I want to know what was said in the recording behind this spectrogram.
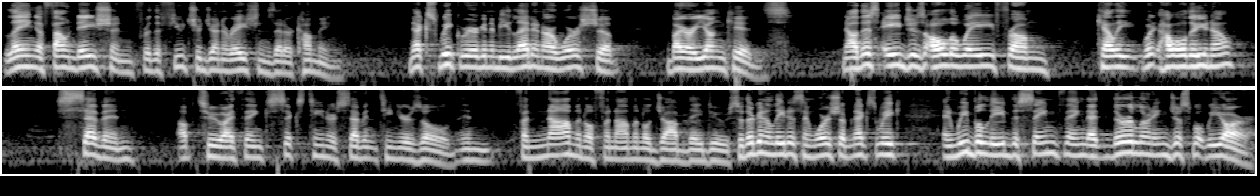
laying a foundation for the future generations that are coming. Next week, we are going to be led in our worship by our young kids. Now, this ages all the way from Kelly, what, how old are you now? Seven, up to I think 16 or 17 years old. And phenomenal, phenomenal job they do. So they're going to lead us in worship next week, and we believe the same thing that they're learning just what we are.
